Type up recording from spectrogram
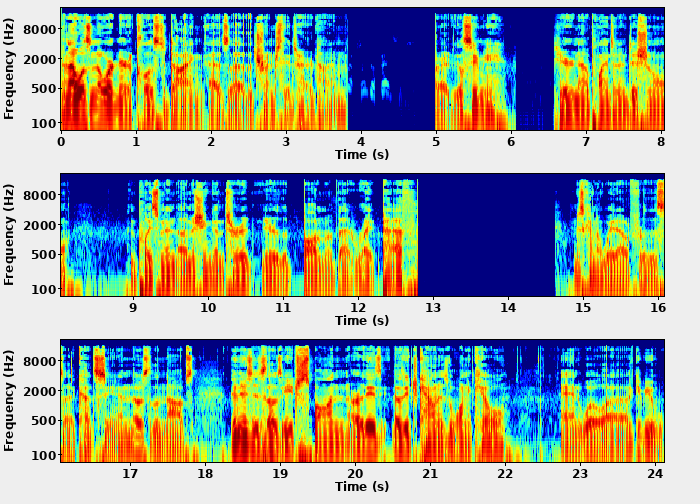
And I was nowhere near close to dying as uh, the trench the entire time. Alright, you'll see me here now plant an additional emplacement uh, machine gun turret near the bottom of that right path. And just kind of wait out for this uh, cutscene, and those are the knobs. Good news is those each spawn, or these those each count as one kill, and will uh, give you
